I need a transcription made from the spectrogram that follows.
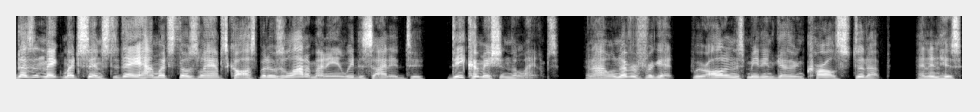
doesn't make much sense today how much those lamps cost, but it was a lot of money, and we decided to decommission the lamps. And I will never forget, we were all in this meeting together, and Carl stood up, and in his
